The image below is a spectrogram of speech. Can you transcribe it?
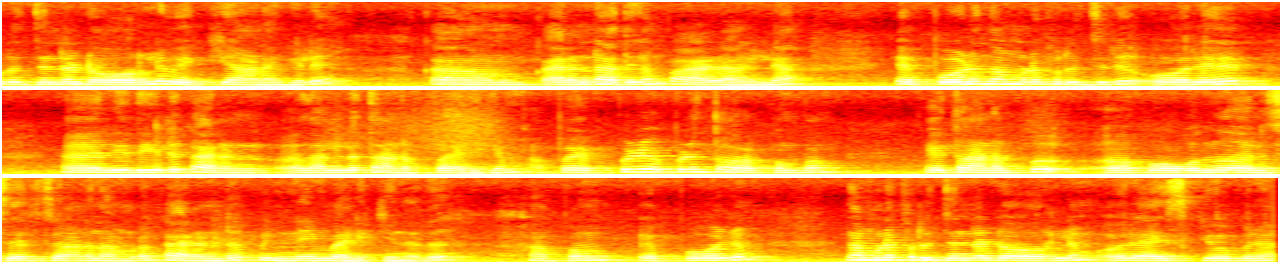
ഫ്രിഡ്ജിന്റെ ഡോറിൽ വെക്കുകയാണെങ്കിൽ കറണ്ട് അധികം പാഴാകില്ല. എപ്പോഴും നമ്മുടെ ഫ്രിഡ്ജിൽ ഒരേ രീതിയിൽ കറണ്ട് നല്ല തണുപ്പായിരിക്കും. അപ്പോൾ എപ്പോഴും എപ്പോഴും തുറക്കുമ്പം ഈ തണുപ്പ് പോകുന്നതനുസരിച്ചാണ് നമ്മുടെ കറണ്ട് പിന്നെയും വലിക്കുന്നത്. അപ്പം എപ്പോഴും നമ്മുടെ ഫ്രിഡ്ജിന്റെ ഡോറിലും ഒരു ഐസ് ക്യൂബിന്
